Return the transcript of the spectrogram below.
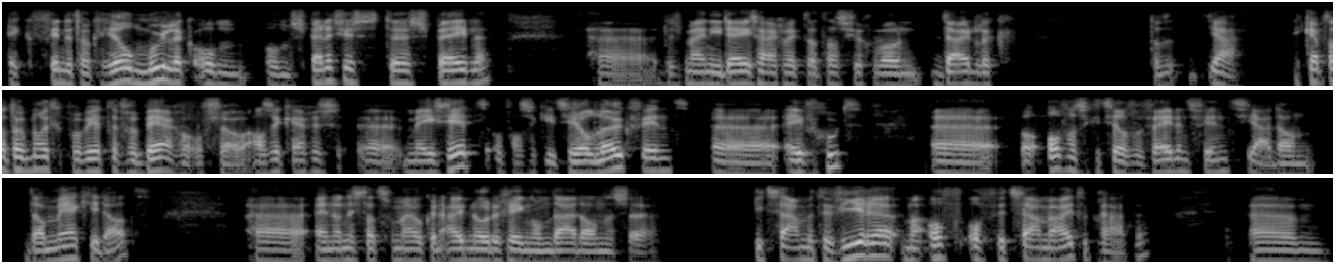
ik vind het ook heel moeilijk om, om spelletjes te spelen. Dus mijn idee is eigenlijk dat als je gewoon duidelijk. Dat ja, ik heb dat ook nooit geprobeerd te verbergen of zo. Als ik ergens uh, mee zit, of als ik iets heel leuk vind, uh, even goed. Of als ik iets heel vervelend vind, ja, dan, dan merk je dat. en dan is dat voor mij ook een uitnodiging om daar dan eens iets samen te vieren, maar of, of het samen uit te praten. Um,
